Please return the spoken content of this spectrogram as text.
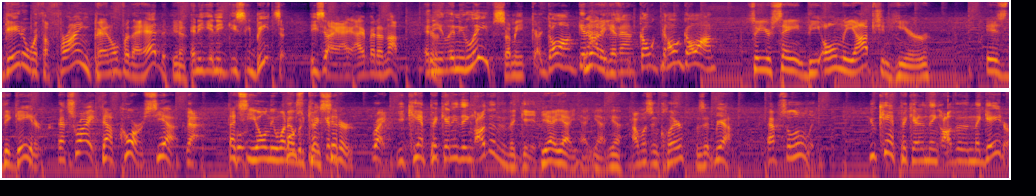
gator with a frying pan over the head Yeah. and, he, and he, he beats it. He said, I, I've had enough. And, he, and he leaves. I mean, go on, get No, out of here now. Go, go, go on. So you're saying the only option here is the gator? That's right. Of course. Yeah. Yeah. That's Who- the only one I would picking- consider. Right. You can't pick anything other than the gator. Yeah, yeah, yeah, yeah, yeah. I wasn't clear? Was it? Yeah, absolutely. You can't pick anything other than the gator.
